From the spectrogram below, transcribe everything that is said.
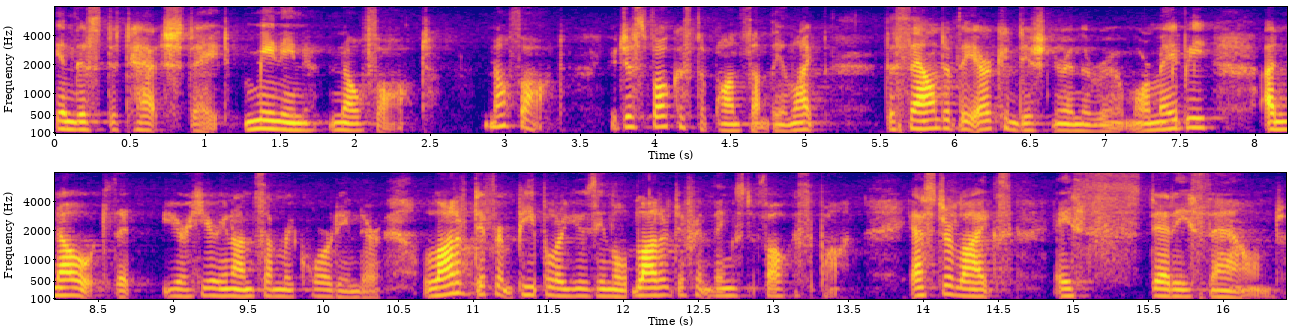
in this detached state meaning no thought. No thought. You're just focused upon something like the sound of the air conditioner in the room or maybe a note that you're hearing on some recording there. A lot of different people are using a lot of different things to focus upon. Esther likes a steady sound.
